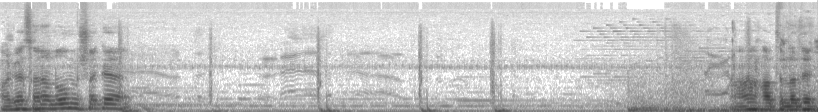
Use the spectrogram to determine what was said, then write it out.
Aga sana ne olmuş aga? Aa hatırladı.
